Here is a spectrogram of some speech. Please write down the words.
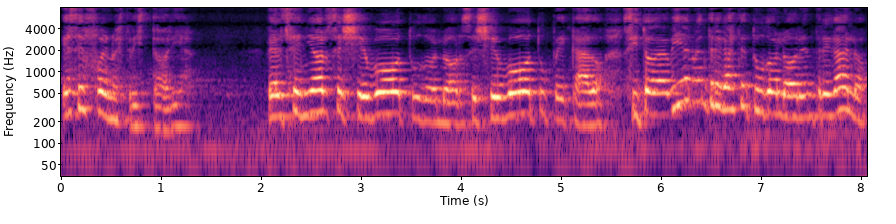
Esa fue nuestra historia. El Señor se llevó tu dolor, se llevó tu pecado. Si todavía no entregaste tu dolor, entregalo.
